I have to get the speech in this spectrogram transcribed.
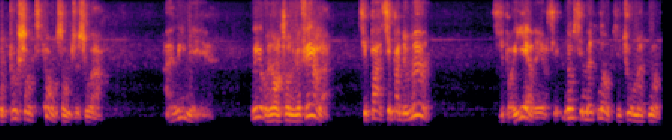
on, peut sentir ensemble ce soir. Ah oui, mais oui, on est en train de le faire là. C'est pas, pas demain. C'est pas hier d'ailleurs. Non, c'est maintenant. C'est toujours maintenant.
